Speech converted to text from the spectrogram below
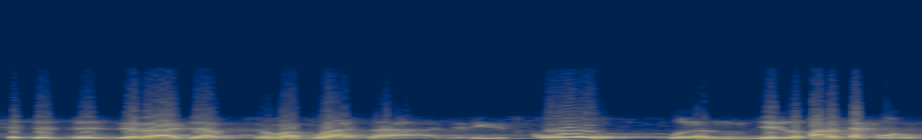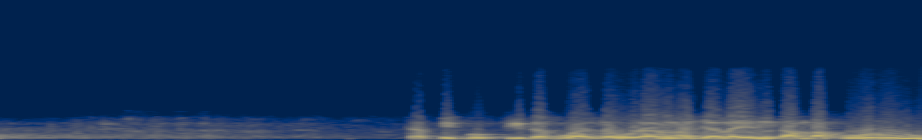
Itu raja coba puasa jadi kurung bulan jadi lebaran teh tapi bukti dah puasa orang aja lain tambah guru.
